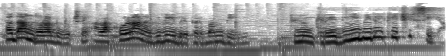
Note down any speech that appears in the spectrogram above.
sta dando la luce alla collana di libri per bambini più incredibile che ci sia.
